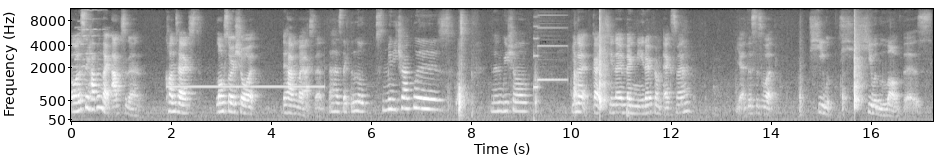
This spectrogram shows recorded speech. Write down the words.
honestly happened by accident. Context, long story short, It happened by accident. That has like the little mini track list. And then we shall, you know, guys, you know Magneto from X-Men? Yeah, this is what he would, he would love this.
